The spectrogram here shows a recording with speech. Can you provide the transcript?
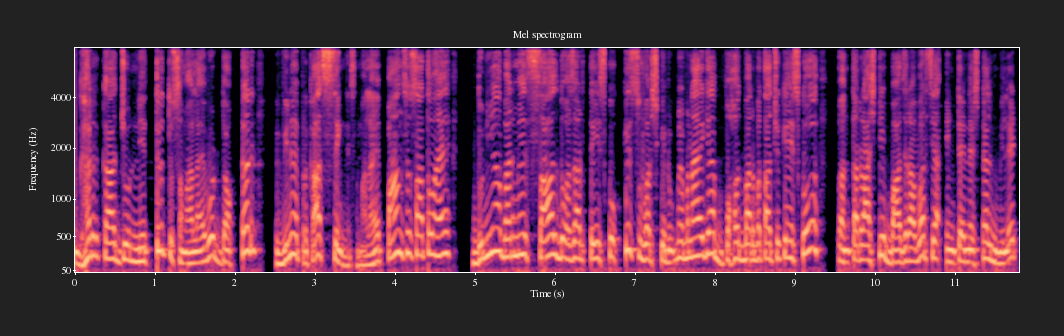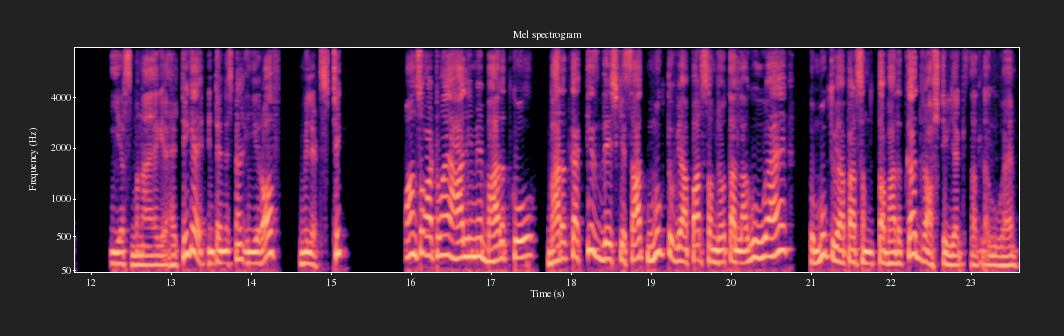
घर का जो नेतृत्व संभाला है, वो डॉक्टर विनय प्रकाश सिंह ने संभाला है। पाँच सौ है। दुनिया भर में साल 2023 को किस वर्ष के रूप में बनाया गया? बहुत बार बता चुके हैं इसको। तो अंतरराष्ट्रीय बाजरा वर्ष या इंटरनेशनल मिलेट ईयर्स बनाया गया है, ठीक है? इंटरनेशनल ईयर ऑफ़ मिलेट्स, ठीक? पाँच सौ हाल ही में भारत को, भारत का किस देश के साथ मुक्त व्यापार समझौता लागू हुआ है? तो मुक्त व्यापार समझौता भारत का ऑस्ट्रेलिया के साथ लागू हुआ है।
